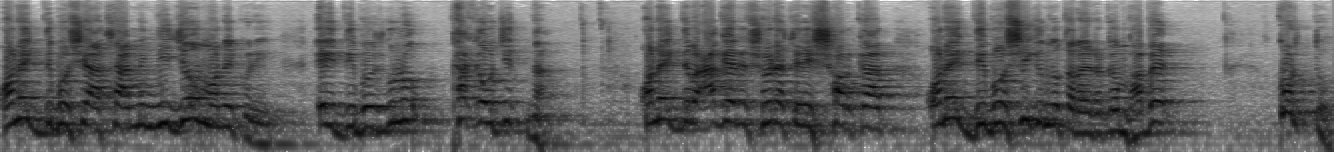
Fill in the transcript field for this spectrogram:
অনেক দিবসই আছে, আমি নিজেও মনে করি এই দিবসগুলো থাকা উচিত না। অনেক আগের স্বৈরাচারী সরকার অনেক দিবসই কিন্তু তারা এরকমভাবে করতো।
